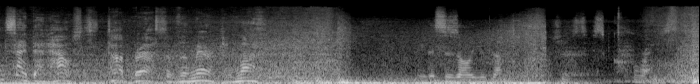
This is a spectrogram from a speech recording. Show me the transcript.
Inside that house is the top brass of the American mafia. This is all you got? Jesus Christ.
